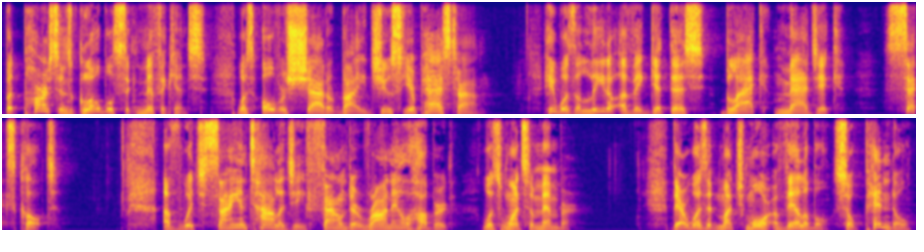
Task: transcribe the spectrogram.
But Parsons' global significance was overshadowed by a juicier pastime. He was a leader of a, get this, black magic sex cult, of which Scientology founder Ron L. Hubbard was once a member. There wasn't much more available, so Pendle,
